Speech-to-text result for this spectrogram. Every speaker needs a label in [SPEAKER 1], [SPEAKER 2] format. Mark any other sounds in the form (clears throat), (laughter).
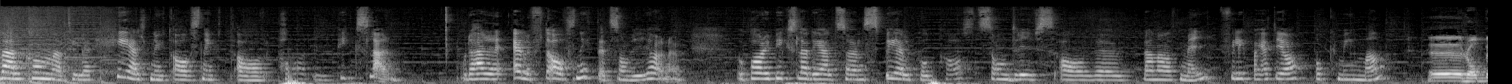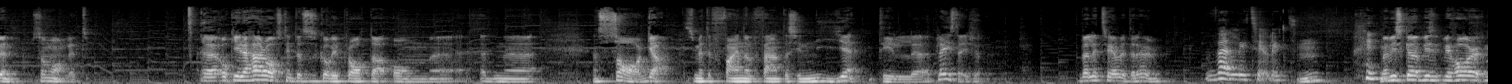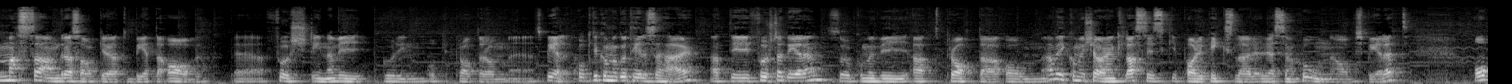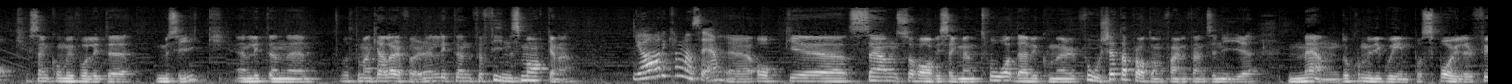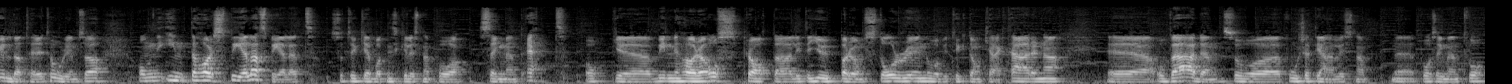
[SPEAKER 1] Välkomna till ett helt nytt avsnitt av Par i pixlar. Och det här är det elfte avsnittet som vi gör nu. Och Par i pixlar är alltså en spelpodcast som drivs av eh, bland annat mig, Filippa heter jag, och min man.
[SPEAKER 2] Eh, Robin, som vanligt. Eh, och i det här avsnittet så ska vi prata om en, en saga som heter Final Fantasy 9 till Playstation. Väldigt trevligt, eller hur?
[SPEAKER 1] Väldigt trevligt.
[SPEAKER 2] Mm. (laughs) Men vi, ska, vi, vi har massa andra saker att beta av eh, först innan vi går in och pratar om eh, spelet. Och det kommer gå till så här att i första delen så kommer vi att prata om, ja vi kommer köra en klassisk par i pixlar recension av spelet. Och sen kommer vi få lite musik, en liten, eh, vad ska man kalla det för? En liten för finsmakarna.
[SPEAKER 1] Ja, det kan man säga.
[SPEAKER 2] Eh, Och eh, sen så har vi segment 2 där vi kommer fortsätta prata om Final Fantasy 9 Men då kommer vi gå in på spoilerfyllda territorium Så om ni inte har spelat spelet så tycker jag bara att ni ska lyssna på segment 1 Och eh, vill ni höra oss prata lite djupare om storyn och vad vi tyckte om karaktärerna eh, och världen så fortsätt gärna lyssna eh, på segment 2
